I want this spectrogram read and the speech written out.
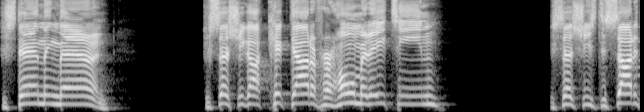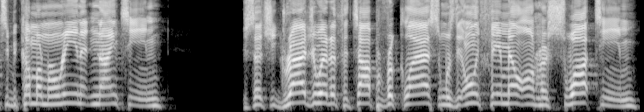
She's standing there and she says she got kicked out of her home at 18 She says she's decided to become a Marine at 19. She said she graduated at the top of her class and was the only female on her SWAT team.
